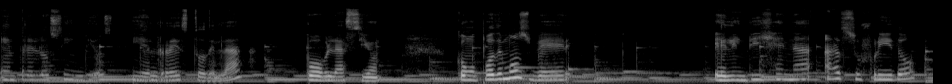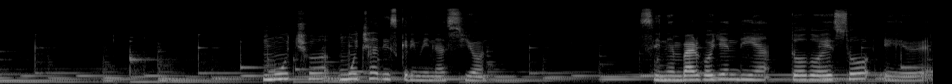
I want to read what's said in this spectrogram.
entre los indios y el resto de la población. Como podemos ver, el indígena ha sufrido mucho, mucha discriminación. Sin embargo, hoy en día todo eso eh,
